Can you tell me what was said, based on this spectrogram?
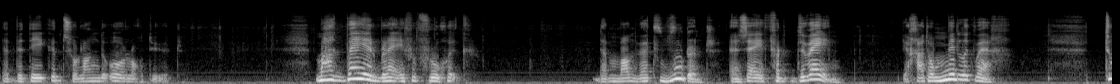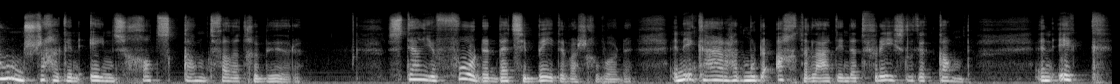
Dat betekent zolang de oorlog duurt. Mag ik bij haar blijven? vroeg ik. De man werd woedend en zei: Verdwijn. Je gaat onmiddellijk weg. Toen zag ik ineens Gods kant van het gebeuren. Stel je voor dat Betsy beter was geworden en ik haar had moeten achterlaten in dat vreselijke kamp en ik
